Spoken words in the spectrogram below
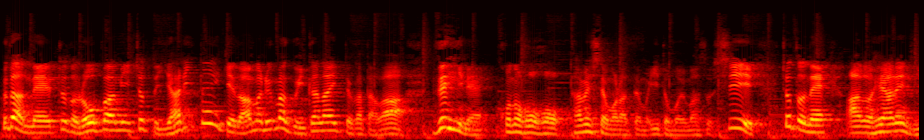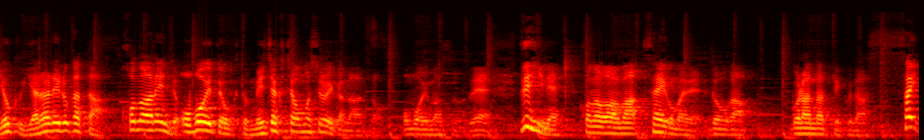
普段ねちょっとロープ編みちょっとやりたいけどあまりうまくいかないっていう方はぜひねこの方法試してもらってもいいと思いますしちょっとねあのヘアアレンジよくやられる方このアレンジ覚えておくとめちゃくちゃ面白いかなと思いますのでぜひねこのまま最後まで動画ご覧になってください。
